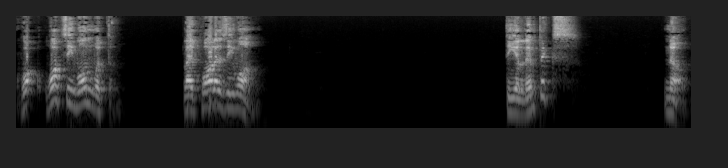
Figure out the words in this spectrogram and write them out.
What what's he won with them? Like what has he won? The Olympics? No.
